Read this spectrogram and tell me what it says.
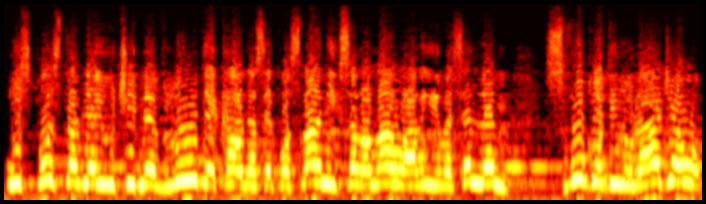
uspostavljajući me vlude kao da se poslanik sallallahu alaihi ve sellem svu godinu rađao,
